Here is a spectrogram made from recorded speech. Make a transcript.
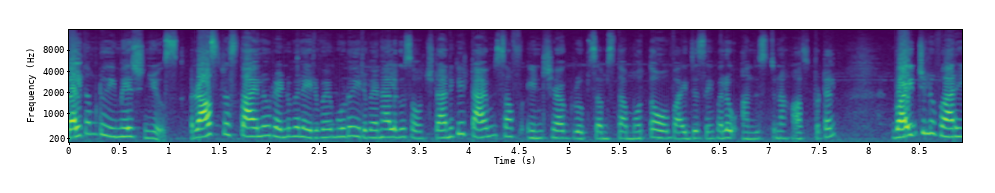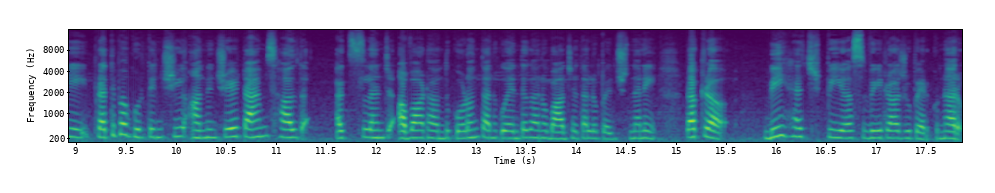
వెల్కమ్ టు ఇమేజ్ న్యూస్. రాష్ట్ర స్థాయిలో రెండు వేల ఇరవై మూడు ఇరవై నాలుగు సంవత్సరానికి టైమ్స్ ఆఫ్ ఇండియా గ్రూప్ సంస్థ మొత్తం వైద్య సేవలు అందిస్తున్న హాస్పిటల్. వైద్యులు వారి ప్రతిభ గుర్తించి అందించే టైమ్స్ హెల్త్ ఎక్సలెంట్ అవార్డు అందుకోవడం తనకు ఎంతగానో బాధ్యతలు పెంచిందని డాక్టర్ బీహెచ్పిఎస్ వీర్రాజు పేర్కొన్నారు.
